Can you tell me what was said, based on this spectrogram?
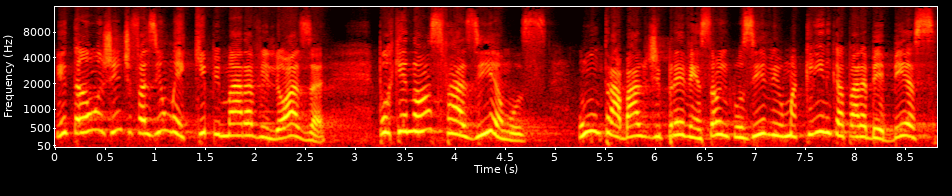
Então a gente fazia uma equipe maravilhosa, porque nós fazíamos um trabalho de prevenção, inclusive uma clínica para bebês,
